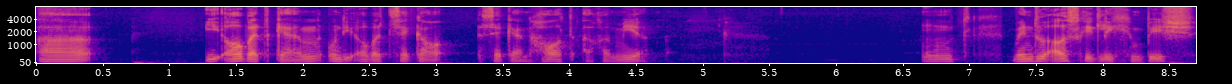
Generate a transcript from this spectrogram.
Äh, ich arbeite gern und ich arbeite sehr, sehr gern hart auch an mir. Und wenn du ausgeglichen bist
